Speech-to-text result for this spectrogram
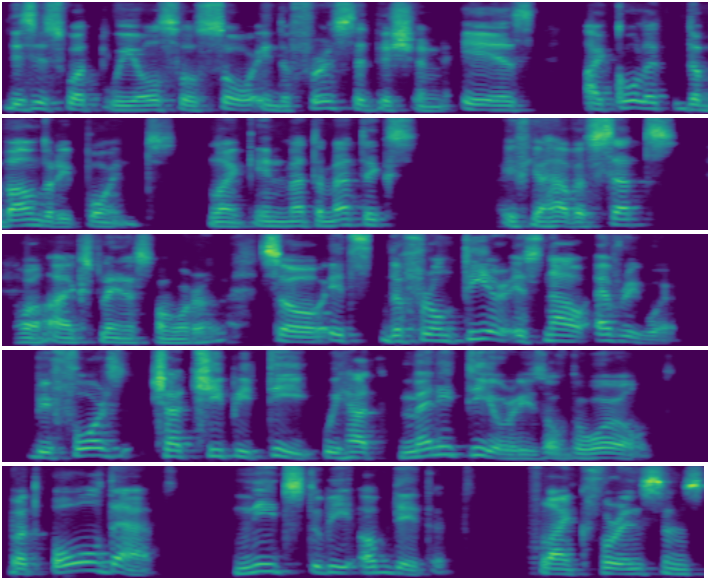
this is what we also saw in the first edition, is I call it the boundary point. Like in mathematics, if you have a set, well, I explain it somewhere. So it's the frontier is now everywhere. Before ChatGPT, we had many theories of the world, but all that needs to be updated. Like, for instance,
